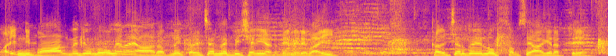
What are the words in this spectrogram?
भाई, नेपाल में जो लोग हैं ना यार, अपने कल्चर से पीछे नहीं हटते मेरे भाई। कल्चर को ये लोग सबसे आगे रखते हैं।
